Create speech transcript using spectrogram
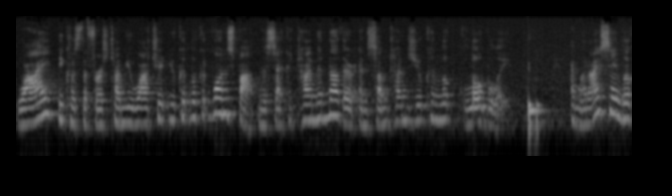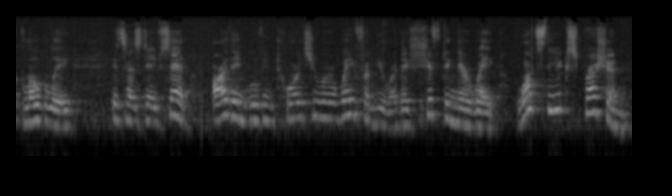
Why? Because the first time you watch it, you could look at one spot, and the second time another, and sometimes you can look globally. And when I say look globally, it's as Dave said, are they moving towards you or away from you? Are they shifting their weight? What's the expression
